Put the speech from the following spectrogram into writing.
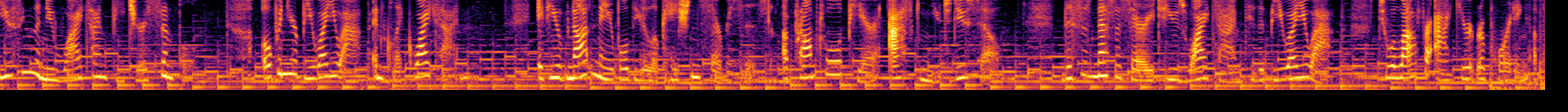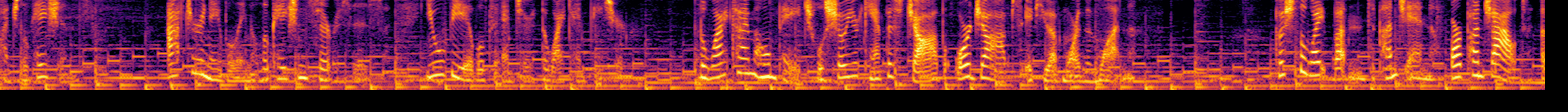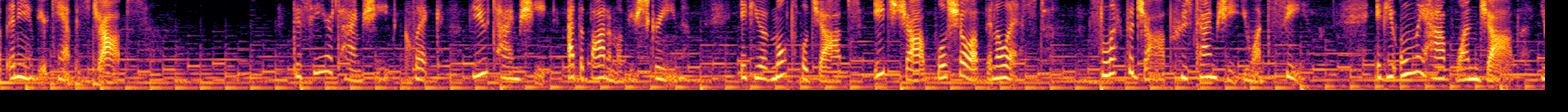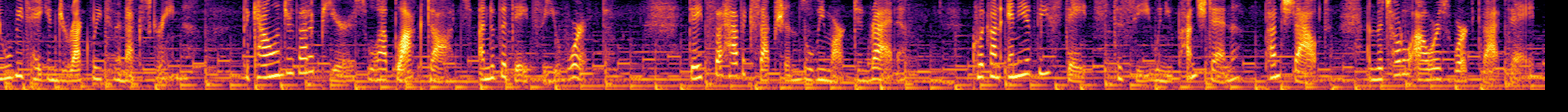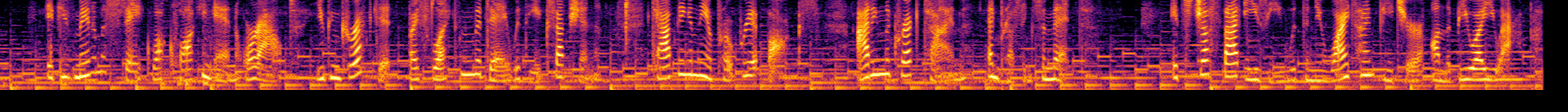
Using the new Y-Time feature is simple. Open your BYU app and click Y-Time. If you have not enabled your location services, a prompt will appear asking you to do so. This is necessary to use Y-Time through the BYU app to allow for accurate reporting of punch locations. After enabling location services, you will be able to enter the Y-Time feature. The Y-Time homepage will show your campus job or jobs if you have more than one push the white button to punch in or punch out of any of your campus jobs. To see your timesheet, click View Timesheet at the bottom of your screen. If you have multiple jobs, each job will show up in a list. Select the job whose timesheet you want to see. If you only have one job, you will be taken directly to the next screen. The calendar that appears will have black dots under the dates that you've worked. Dates that have exceptions will be marked in red. Click on any of these dates to see when you punched in, punched out, and the total hours worked that day. If you've made a mistake while clocking in or out, you can correct it by selecting the day with the exception, tapping in the appropriate box, adding the correct time, and pressing submit. It's just that easy with the new Y-Time feature on the BYU app.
